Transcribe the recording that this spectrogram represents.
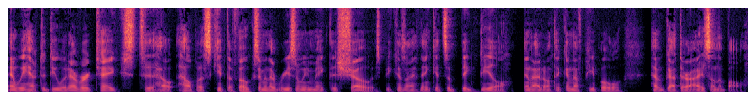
and we have to do whatever it takes to help help us keep the focus. I mean, the reason we make this show is because I think it's a big deal. And I don't think enough people have got their eyes on the ball.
